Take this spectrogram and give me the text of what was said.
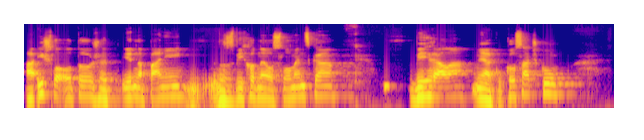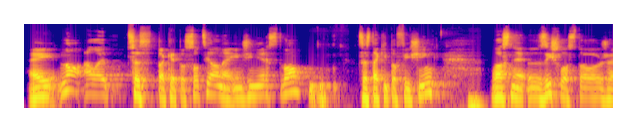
a išlo o to, že jedna pani z východného Slovenska vyhrala nejakú kosačku, hej, no ale cez takéto sociálne inžinierstvo, cez takýto phishing, vlastne zišlo z toho, že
